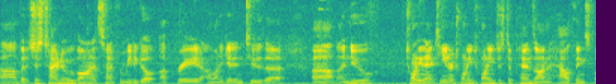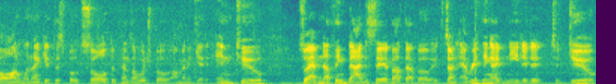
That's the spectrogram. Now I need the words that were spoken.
Uh, but it's just time to move on. It's time for me to go upgrade. I want to get into the um, a new 2019 or 2020. Just depends on how things fall and when I get this boat sold. Depends on which boat I'm going to get into. So I have nothing bad to say about that boat. It's done everything I've needed it to do.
